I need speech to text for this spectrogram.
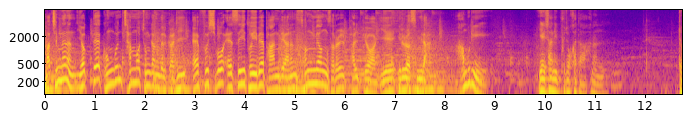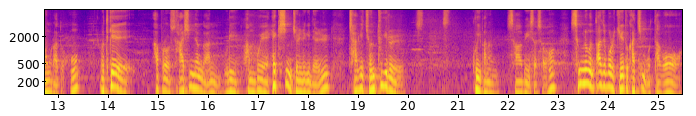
마침내는 역대 공군 참모총장들까지 F-15SE 도입에 반대하는 성명서를 발표하기에 이르렀습니다. 아무리 예산이 부족하다 하는 경우라도 어? 떻게 앞으로 40년간 우리 안보의 핵심 전력이 될 자기 전투기를 구입하는 사업에 있어서 성능은 따져볼 기회도 갖지 못하고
